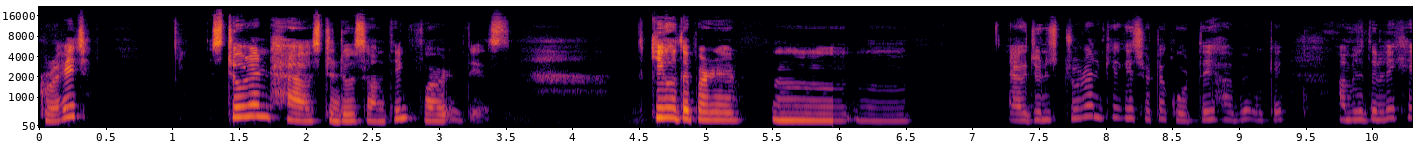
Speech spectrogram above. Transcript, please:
great student has to do something for this কি হতে পারে? একজন স্টুডেন্টকে কিছু একটা করতেই হবে ওকে আমি যদি লিখি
